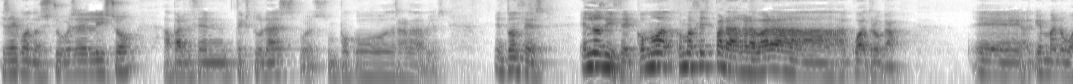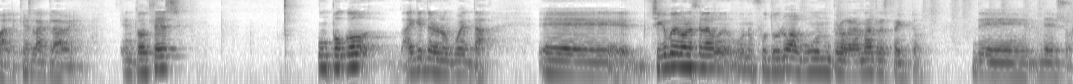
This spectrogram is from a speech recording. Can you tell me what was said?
Es ahí cuando si subes el ISO aparecen texturas pues un poco desagradables. Entonces, él nos dice, ¿cómo, cómo hacéis para grabar a, a 4K? eh, en manual, que es la clave. Entonces, un poco hay que tenerlo en cuenta. Eh, sí que podemos hacer en un futuro algún programa al respecto de, de, eso.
